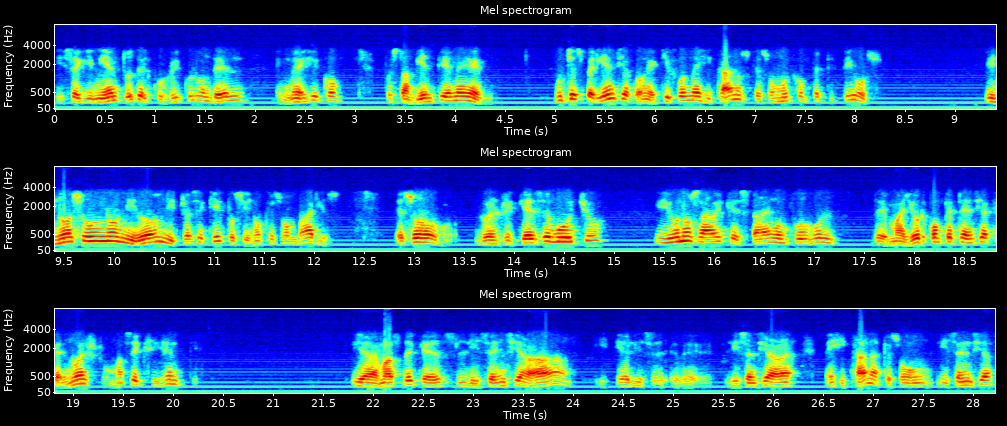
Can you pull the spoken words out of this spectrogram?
y seguimientos del currículum de él en México, pues también tiene mucha experiencia con equipos mexicanos que son muy competitivos. Y no es uno, ni dos, ni tres equipos, sino que son varios. Eso lo enriquece mucho y uno sabe que está en un fútbol de mayor competencia que el nuestro, más exigente. Y además de que es licencia A y tiene eh, licencia mexicana, que son licencias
